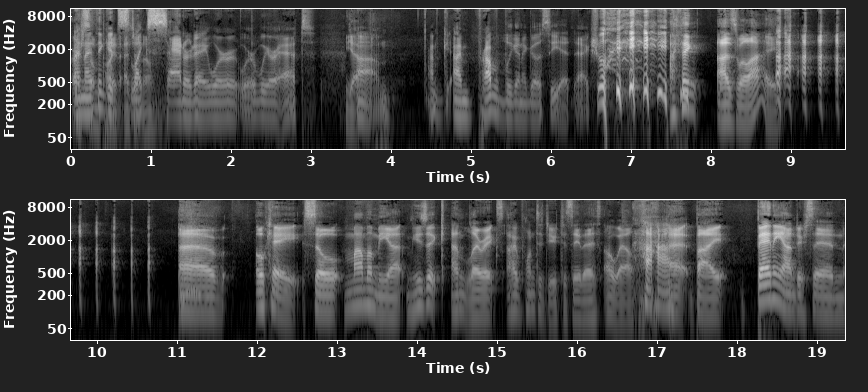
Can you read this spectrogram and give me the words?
or and I some think point, it's don't like know. Saturday where where we're at. yeah. Um, I'm I'm probably gonna go see it. Actually, I think as will I. um, okay, so Mamma Mia, music and lyrics. I wanted you to say this. Oh well. uh, by Benny Andersson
